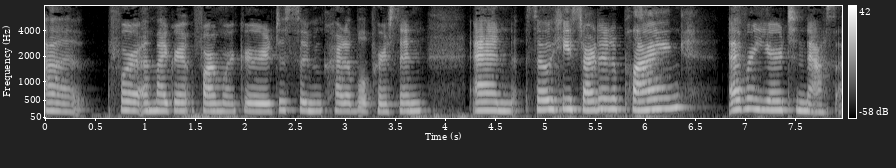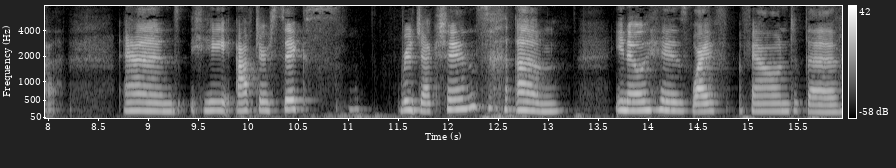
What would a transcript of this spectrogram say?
uh, for a migrant farm worker, just an incredible person. And so he started applying every year to NASA. And he, after six rejections, um, you know, his wife found the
